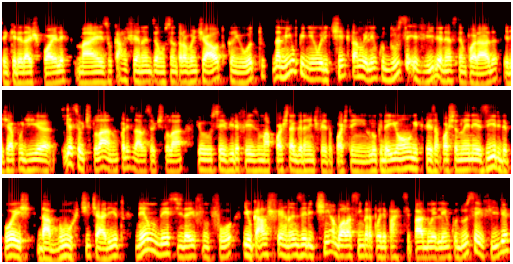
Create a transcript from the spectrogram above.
sem querer dar spoiler. Mas o Carlos Fernandes é um centroavante alto, canhoto. Na minha opinião, ele tinha que estar no elenco do Sevilha nessa temporada. Ele já podia. ia ser o titular? Não precisava ser o titular, porque o Sevilla fez uma aposta grande, fez aposta em Luke de Jong, fez aposta no Enesiri depois, Dabur, Titiarito. Nenhum desses daí funfou. E o Carlos Fernandes ele tinha a bola assim para poder participar do elenco do Sevilla,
